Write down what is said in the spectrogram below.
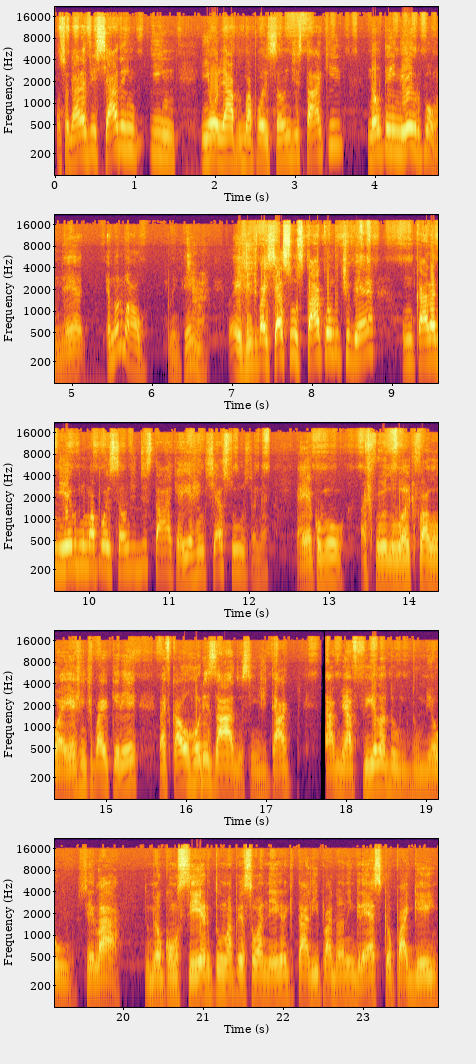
Nosso olhar é viciado em, em, em olhar para uma posição de destaque, não tem negro, bom, né? É normal, tu entende? Sim. A gente vai se assustar quando tiver um cara negro numa posição de destaque, aí a gente se assusta, né? Aí é como, acho que foi o Luan que falou, aí a gente vai querer, vai ficar horrorizado, assim, de estar na minha fila do, do meu, sei lá, do meu concerto, uma pessoa negra que tá ali pagando ingresso que eu paguei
